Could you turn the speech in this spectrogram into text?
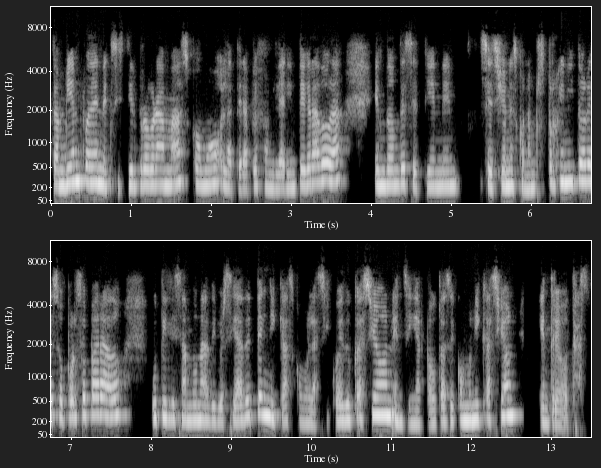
También pueden existir programas como la terapia familiar integradora, en donde se tienen sesiones con ambos progenitores o por separado, utilizando una diversidad de técnicas como la psicoeducación, enseñar pautas de comunicación, entre otras.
